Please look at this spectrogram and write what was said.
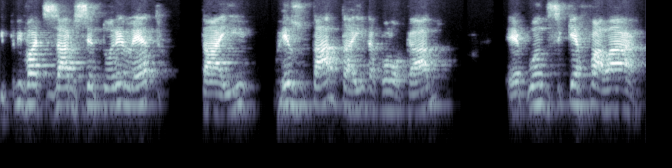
E privatizaram o setor elétrico, está aí, o resultado está aí, está colocado. É quando se quer falar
